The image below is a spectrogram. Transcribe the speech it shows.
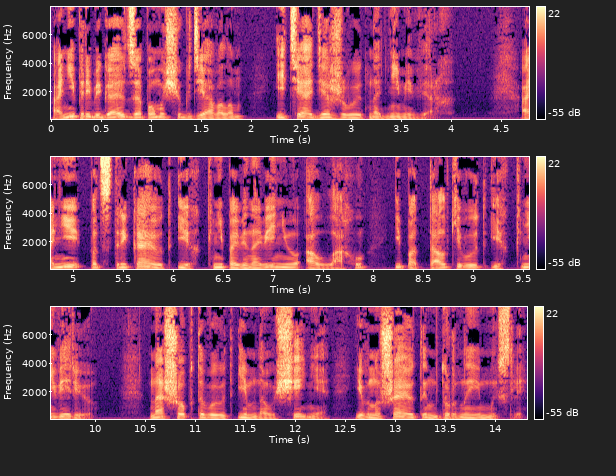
они прибегают за помощью к дьяволам, и те одерживают над ними верх. Они подстрекают их к неповиновению Аллаху и подталкивают их к неверию, нашептывают им наущение и внушают им дурные мысли,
